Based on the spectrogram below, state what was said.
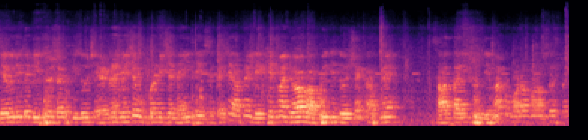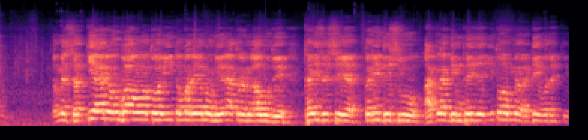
જેવી રીતે ડીપીઓ સાહેબ કીધું છે એટલે જે છે ઉપર નીચે નહીં થઈ શકે છે. આપણે લેખિતમાં જવાબ આપી દીધો છે કે આપણે સાત તારીખ સુધીમાં કે મોડામાં આમ દસ તમે સત્યારે ઊભા હો તો ઈ તમારે એનું નિરાકરણ લાવવું જોઈએ. થઈ જશે કરી દઈશું. આટલા દિન થઈ જાય ઈ તો અમે અઢી વર્ષથી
